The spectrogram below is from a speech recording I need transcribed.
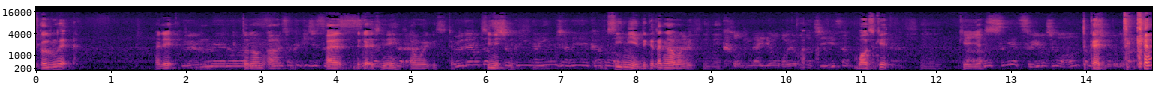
Adik tolong dek. Adik. Tolong ah. Uh, ah uh, dekat sini, kamu dekat situ. Sini sini. Sini dekat tengah abang ni, sini. Ah, uh, bawa sikit. Okay, yes. Tekan, tekan.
